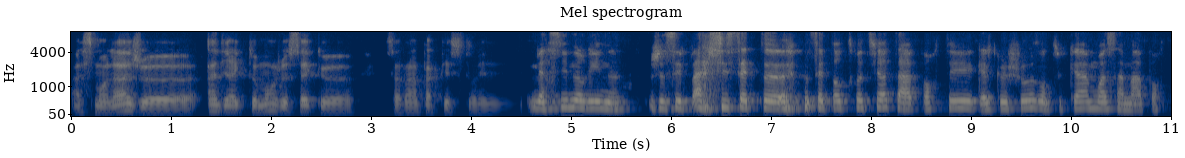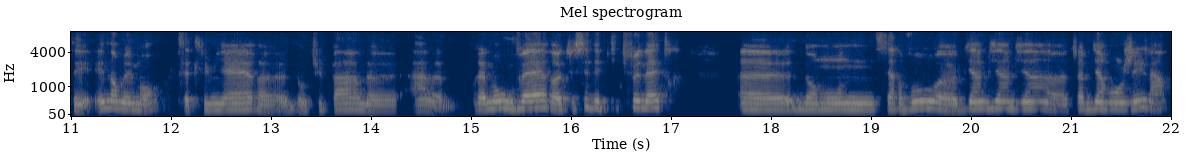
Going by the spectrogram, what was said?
à ce moment-là, je, indirectement, je sais que ça va impacter sur les... Merci Norine. Je ne sais pas si cette, euh, cet entretien t'a apporté quelque chose. En tout cas, moi, ça m'a apporté énormément. Cette lumière euh, dont tu parles euh, a vraiment ouvert, tu sais, des petites fenêtres dans mon cerveau bien, bien, bien, tu as bien rangé là.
